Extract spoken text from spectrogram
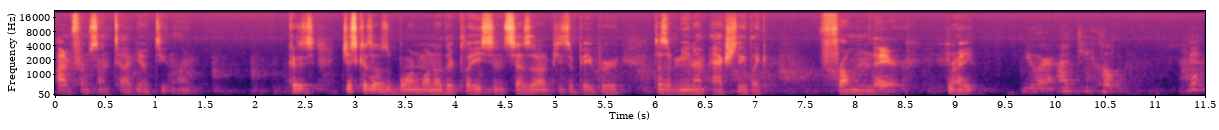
I'm from Santiago Atitlan. Because just because I was born one other place and it says it on a piece of paper doesn't mean I'm actually like from there, right? You are Auntie Cope. Yeah.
